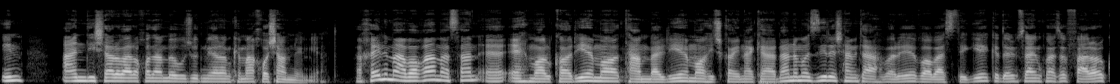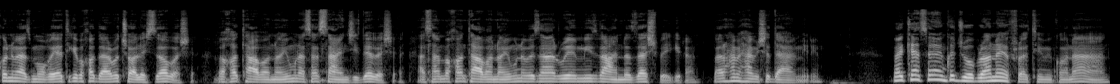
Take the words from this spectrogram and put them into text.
این اندیشه رو برای خودم به وجود میارم که من خوشم نمیاد. و خیلی مواقع مثلا اهمال کاری ما تنبلی ما هیچ کاری نکردن ما زیرش همین تحواره وابستگیه که داریم سعی می‌کنیم اصلا فرار کنیم از موقعیتی که بخواد در ما چالشزا باشه. بخواد تواناییمون اصلا سنجیده بشه. اصلا بخوان تواناییمون رو بزنن روی میز و اندازش بگیرن. برای همین همیشه در میریم. و کسایی هم که جبران افراطی می‌کنن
